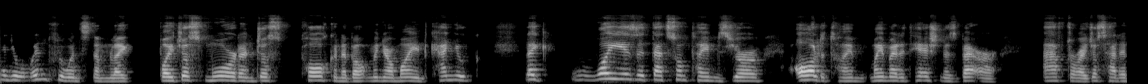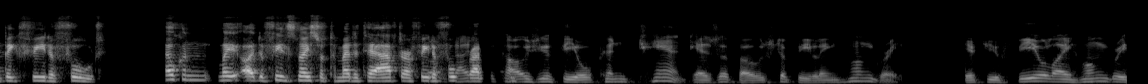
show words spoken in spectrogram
can you influence them like by just more than just talking about them in your mind? Can you like why is it that sometimes you're all the time my meditation is better after I just had a big feed of food? How can my uh, it feels nicer to meditate after a feed of food that's because you feel content as opposed to feeling hungry. If you feel a hungry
